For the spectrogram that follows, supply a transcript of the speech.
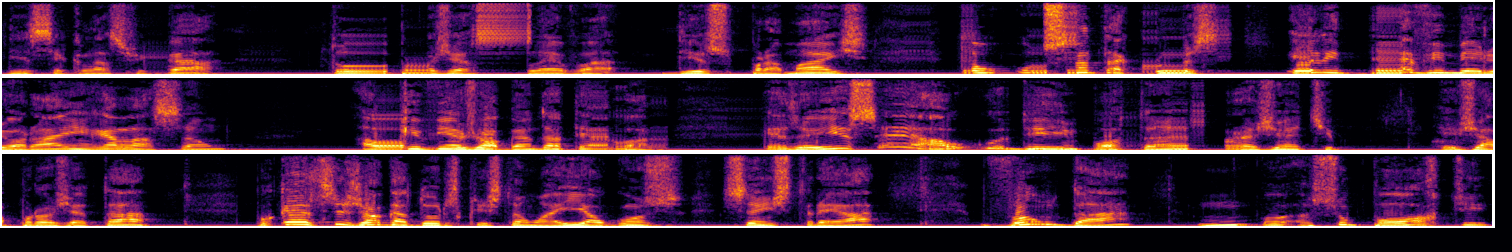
de se classificar, todo projeto leva disso para mais então, o Santa Cruz, ele deve melhorar em relação ao que vinha jogando até agora. Quer dizer, isso é algo de importante para a gente já projetar, porque esses jogadores que estão aí, alguns sem estrear, vão dar suporte,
